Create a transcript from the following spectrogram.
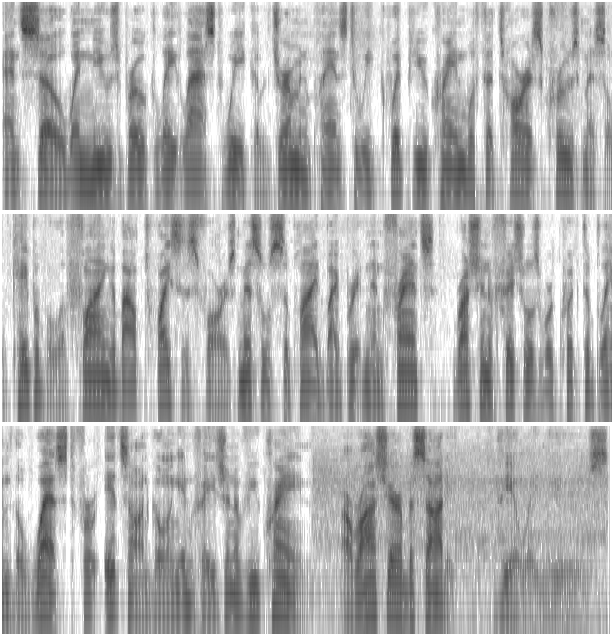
And so, when news broke late last week of German plans to equip Ukraine with the Taurus cruise missile capable of flying about twice as far as missiles supplied by Britain and France, Russian officials were quick to blame the West for its ongoing invasion of Ukraine. Arash Arabasadi, VOA News.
